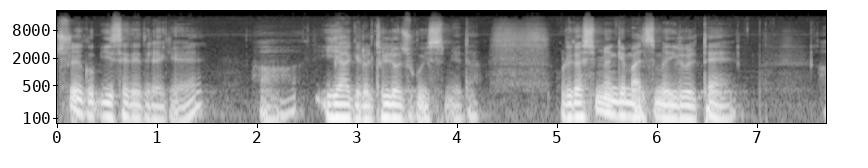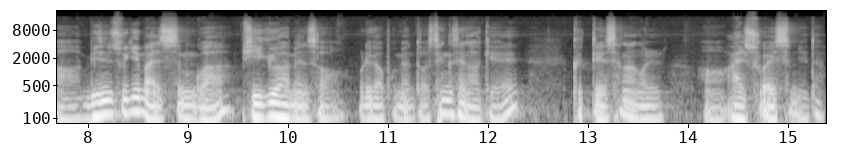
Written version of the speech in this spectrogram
출애굽 2세대들에게 어, 이야기를 들려주고 있습니다. 우리가 신명기 말씀을 읽을 때 어, 민수기 말씀과 비교하면서 우리가 보면 더 생생하게 그때의 상황을 어, 알 수가 있습니다.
